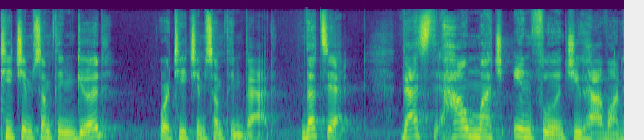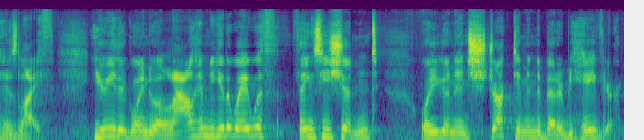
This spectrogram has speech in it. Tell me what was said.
teach him something good or teach him something bad. That's it. That's how much influence you have on his life. You're either going to allow him to get away with things he shouldn't, or you're going to instruct him into better behavior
